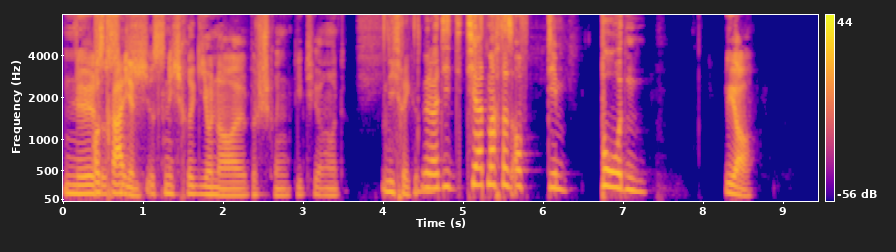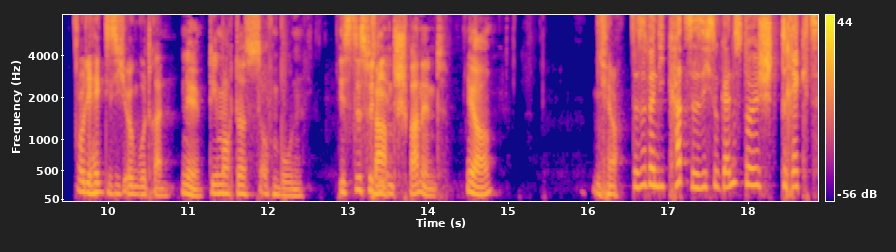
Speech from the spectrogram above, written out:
Nee, es Australien. Ist nicht, ist nicht regional beschränkt, die Tierart. Nicht regeln. Genau, die, die Tierart macht das auf dem Boden. Ja. Oder hängt die sich irgendwo dran? Nee, die macht das auf dem Boden. Ist das für Klar. die entspannend? Ja. Ja. Das ist, wenn die Katze sich so ganz doll streckt.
